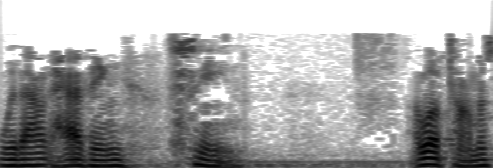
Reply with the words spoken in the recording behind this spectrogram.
without having seen. I love Thomas.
